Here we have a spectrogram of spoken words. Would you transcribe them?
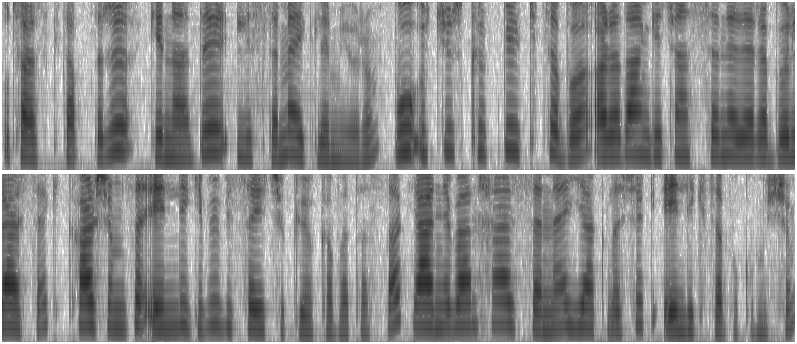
bu tarz kitapları genelde listeme eklemiyorum. Bu 341 kitabı aradan geçen senelere bölersek karşımıza 50 gibi bir sayı çıkıyor kabataslak. Yani ben her sene yaklaşık 50 kitap okumuşum.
